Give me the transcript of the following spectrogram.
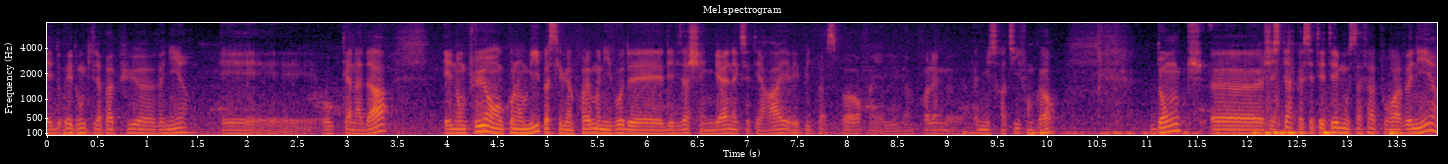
et, do- et donc il n'a pas pu euh, venir au Canada. Et non plus en Colombie parce qu'il y a eu un problème au niveau des, visas Schengen etc il n'y avait plus de passeport. Il y avait eu un problème euh, administratif encore. Donc euh, j'espère que cet été Moustapha pourra venir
